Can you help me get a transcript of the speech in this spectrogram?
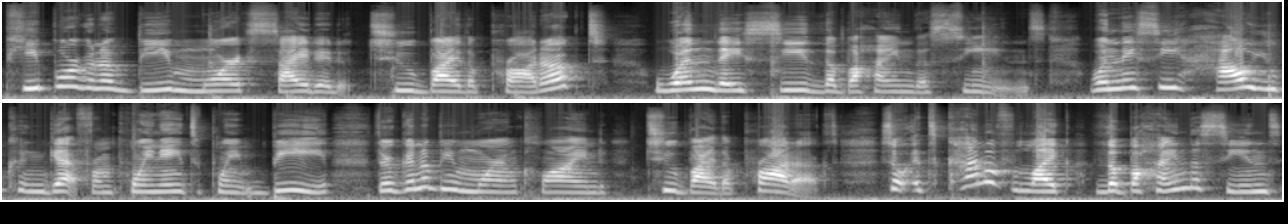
people are going to be more excited to buy the product when they see the behind the scenes. When they see how you can get from point A to point B, they're going to be more inclined to buy the product. So it's kind of like the behind the scenes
